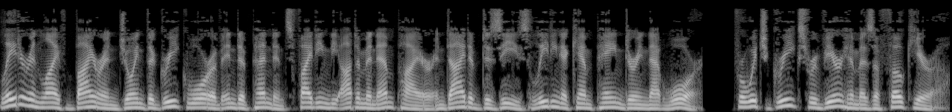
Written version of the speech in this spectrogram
Later in life Byron joined the Greek War of Independence fighting the Ottoman Empire and died of disease leading a campaign during that war, for which Greeks revere him as a folk hero.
